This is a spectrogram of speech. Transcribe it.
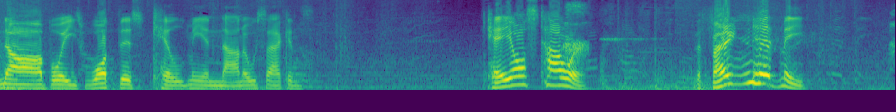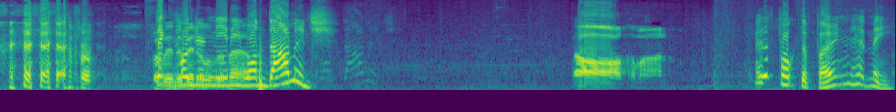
Nah, boys, what this killed me in nanoseconds. Chaos Tower. The fountain hit me. from, from in the middle of the map. 681 damage. Oh, come on. How the fuck the fountain hit me?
